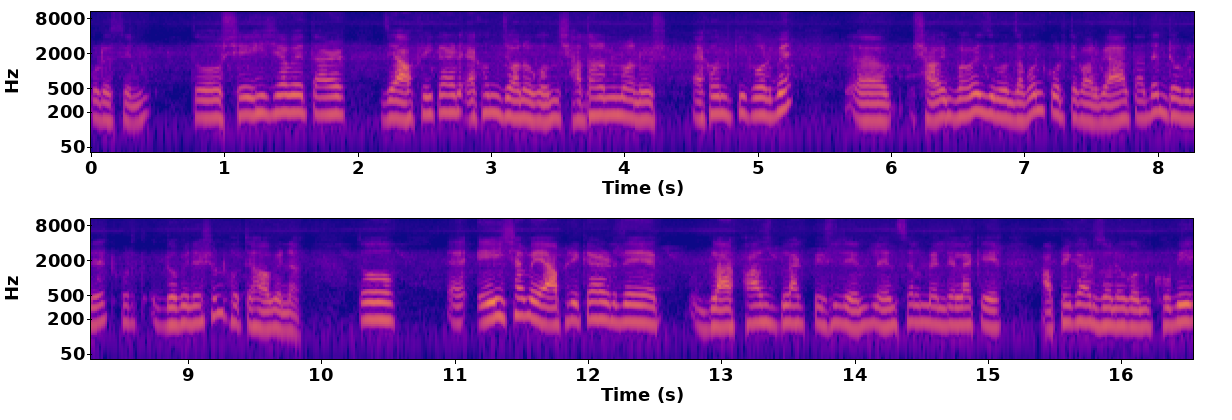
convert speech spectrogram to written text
করেছেন। তো সেই হিসাবে তার যে আফ্রিকার এখন জনগণ, সাধারণ মানুষ এখন কি করবে? স্বাভাবিকভাবে জীবনযাপন করতে পারবে আর তাদের ডোমিনেট ডোমিনেশন হতে হবে না। তো এই হিসাবে আফ্রিকার যে ব্লা ফার্স্ট ব্ল্যাক প্রেসিডেন্ট নেলসন ম্যান্ডেলাকে আফ্রিকার জনগণ খুবই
